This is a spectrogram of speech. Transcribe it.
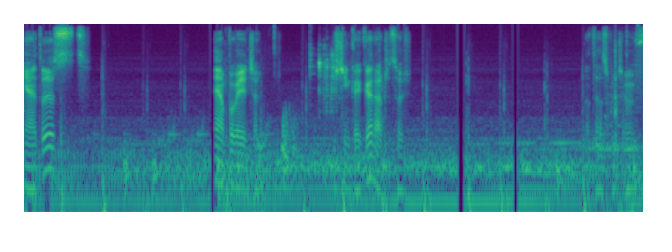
Nie, to jest... Nie mam pojęcia. Pieścinka Geigera czy coś. Teraz pójdziemy w...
